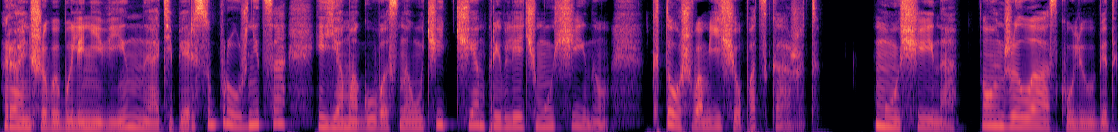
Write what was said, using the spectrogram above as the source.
Раньше вы были невинны, а теперь супружница, и я могу вас научить, чем привлечь мужчину. Кто ж вам еще подскажет?» «Мужчина. Он же ласку любит,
